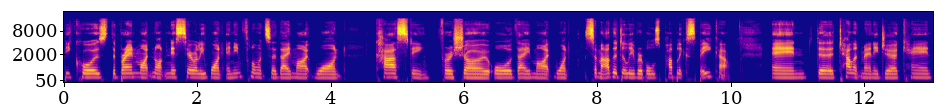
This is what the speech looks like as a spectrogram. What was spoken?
because the brand might not necessarily want an influencer, they might want casting for a show or they might want some other deliverables, public speaker. And the talent manager can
